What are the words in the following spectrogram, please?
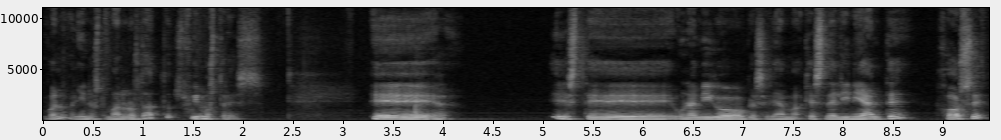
Bueno, allí nos tomaron los datos, fuimos tres. Eh, este, un amigo que se llama, que es delineante, José,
